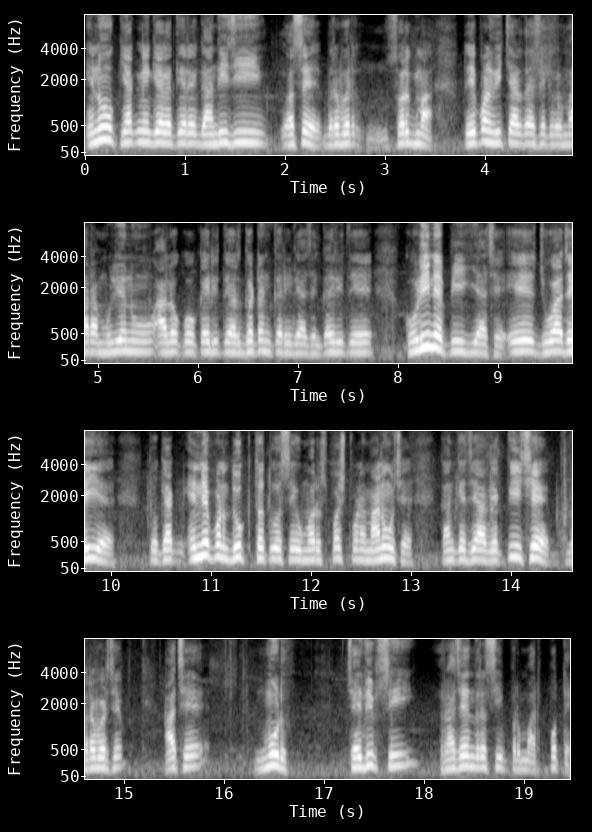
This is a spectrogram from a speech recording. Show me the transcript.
એનું ક્યાંક ને ક્યાંક અત્યારે ગાંધીજી હશે બરાબર સ્વર્ગમાં. તો એ પણ વિચારતા હશે કે ભાઈ મારા મૂલ્યનું આ લોકો કઈ રીતે અર્ઘટન કરી રહ્યા છે કઈ રીતે ઘોડીને પી ગયા છે એ જોવા જઈએ તો ક્યાંક એને પણ દુઃખ થતું હશે એવું મારું સ્પષ્ટપણે માનવું છે. કારણ કે જે આ વ્યક્તિ છે બરાબર છે આ છે મૂળ જયદીપસિંહ રાજેન્દ્રસિંહ પરમાર પોતે.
